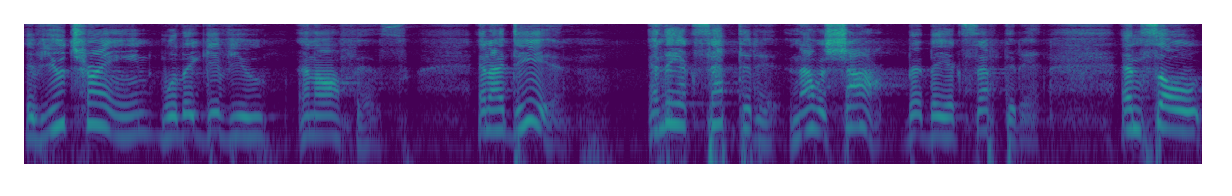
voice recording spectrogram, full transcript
If you train, will they give you an office. And I did. And they accepted it. And I was shocked that they accepted it. And so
